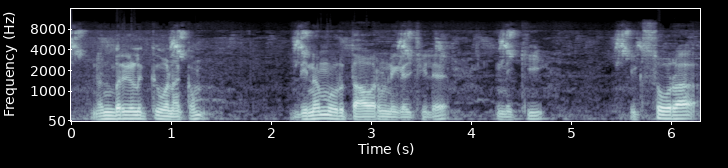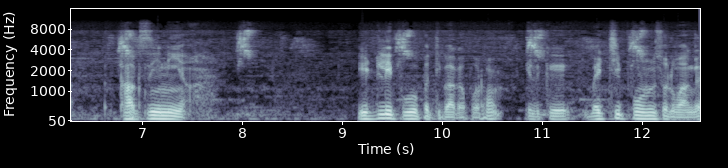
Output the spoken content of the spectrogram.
நண்பர்களுக்கு வணக்கம். தினம் ஒரு தாவரம் நிகழ்ச்சியில் இன்னைக்கு இக்ஸோரா காக்ஸீனியா இட்லி பூவை பற்றி பார்க்க போகிறோம் இதுக்கு வெச்சி பூன்னு சொல்லுவாங்க.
